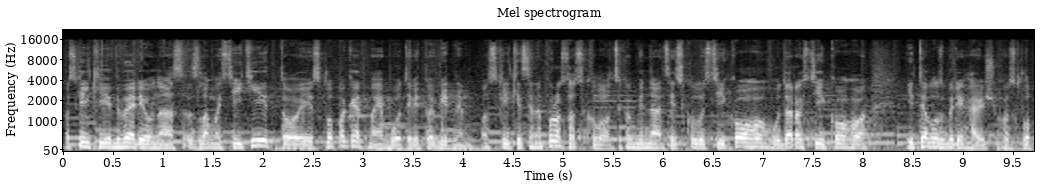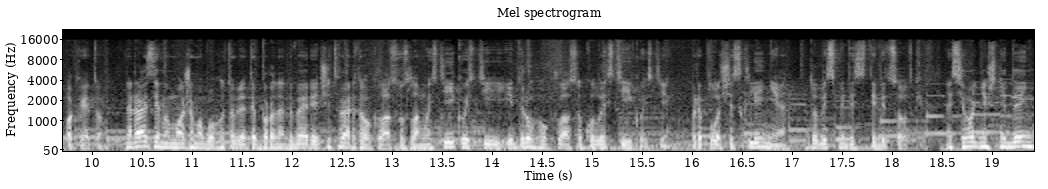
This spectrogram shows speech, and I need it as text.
Оскільки двері у нас зламостійкі, то і склопакет має бути відповідним, оскільки це не просто скло, це комбінація скулостійкого, ударостійкого і теплозберігаючого склопакету. Наразі ми можемо виготовляти бронедвері четвертого класу зламостійкості і другого класу кулестійкості при площі скління до 80%. Сьогоднішній день,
